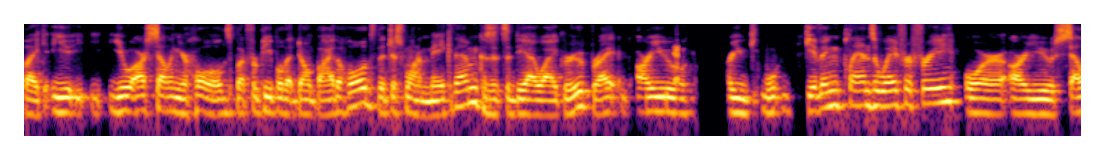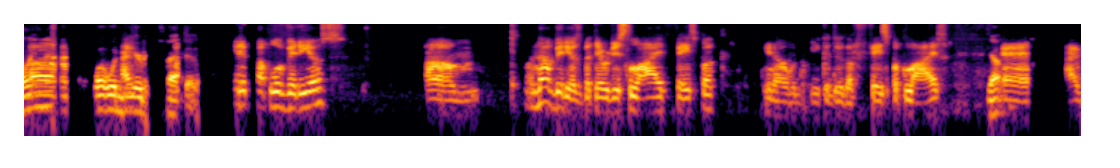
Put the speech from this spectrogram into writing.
Like you you are selling your holds, but for people that don't buy the holds that just want to make them because it's a DIY group, right? Are you yeah. are you giving plans away for free or are you selling uh, them? What would be I, your perspective? made a couple of videos. Um, well, not videos, but they were just live Facebook. You know, you could do the Facebook Live, yep. and I,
